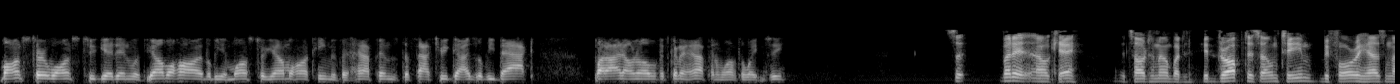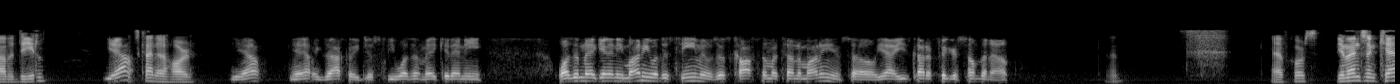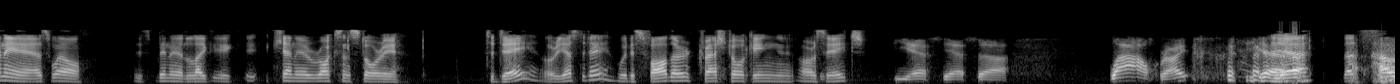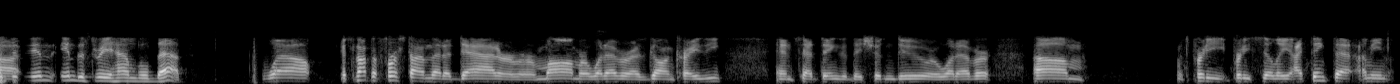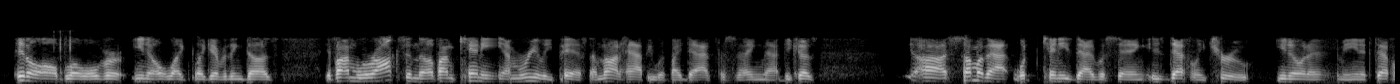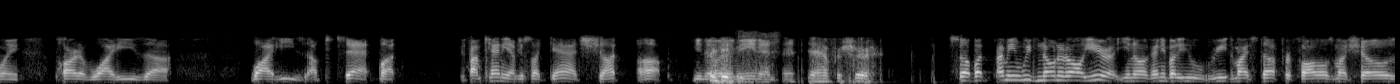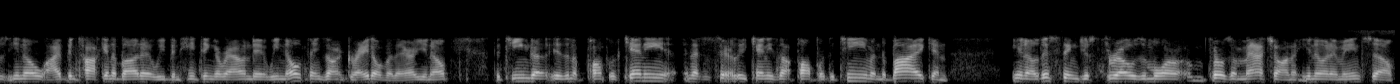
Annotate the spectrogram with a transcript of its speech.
Monster wants to get in with Yamaha. It'll be a Monster Yamaha team if it happens. The factory guys will be back, but I don't know if it's going to happen. We'll have to wait and see. So, but it, okay, it's hard to know. But he dropped his own team before he has another deal. Yeah, It's kind of hard. Yeah, yeah, exactly. Just he wasn't making any wasn't making any money with his team. It was just costing him a ton of money, and so yeah, he's got to figure something out. Yeah, of course. You mentioned Kenny as well. It's been a like a, a Kenny Roczen story today or yesterday with his father trash talking RCH. Yes, yes. Uh, wow, right? Yeah. Yeah, that's how Uh, did the in- industry handle that? Well, it's not the first time that a dad or, or mom or whatever has gone crazy and said things that they shouldn't do or whatever. Um it's pretty pretty silly. I think that I mean it'll all blow over, you know, like like everything does. If I'm Roczen though, if I'm Kenny, I'm really pissed. I'm not happy with my dad for saying that because uh some of that what Kenny's dad was saying is definitely true. You know what I mean? It's definitely part of why he's uh why he's upset, but if I'm Kenny, I'm just like, Dad, shut up. You know what I mean? And, and yeah, for sure. so, but I mean, we've known it all year. You know, if anybody who reads my stuff or follows my shows, you know, I've been talking about it. We've been hinting around it. We know things aren't great over there. You know, the team isn't a pump with Kenny necessarily. Kenny's not pumped with the team and the bike, and you know, this thing just throws a more throws a match on it. You know what I mean? So,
